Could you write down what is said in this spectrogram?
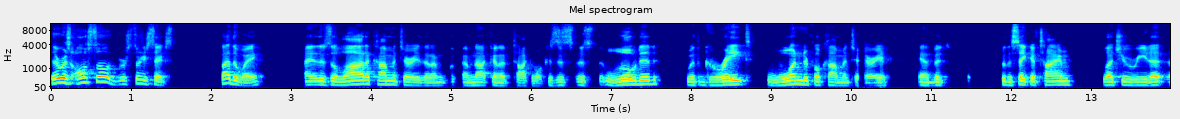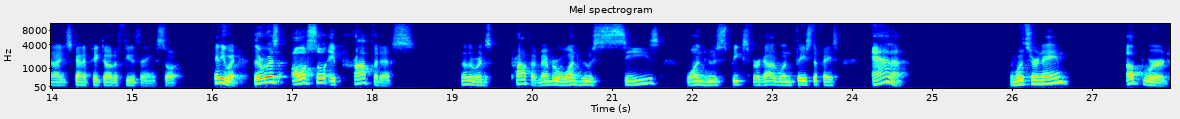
There was also, verse 36, by the way, I, there's a lot of commentary that I'm I'm not going to talk about because this is loaded with great, wonderful commentary. And but for the sake of time, let you read it. And I just kind of picked out a few things. So anyway, there was also a prophetess. In other words, prophet. Remember, one who sees, one who speaks for God, one face to face. Anna. And what's her name? Upward.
